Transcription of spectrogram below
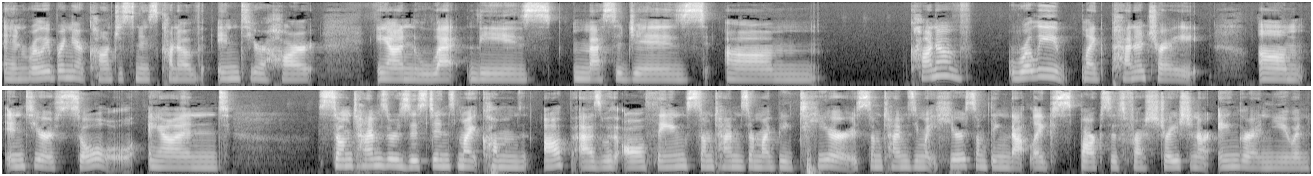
and really bring your consciousness kind of into your heart and let these messages um, kind of really like penetrate um, into your soul. And Sometimes resistance might come up, as with all things. Sometimes there might be tears. Sometimes you might hear something that like sparks this frustration or anger in you, and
